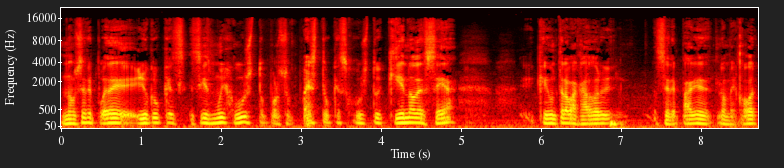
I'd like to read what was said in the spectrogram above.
no se le puede, yo creo que si es muy justo, por supuesto que es justo, y quién no desea que un trabajador se le pague lo mejor.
